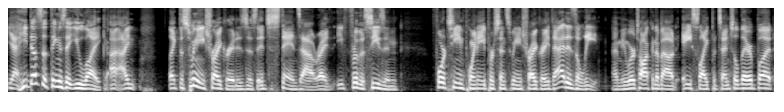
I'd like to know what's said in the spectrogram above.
Yeah, he does the things that you like. I, I like the swinging strike rate is just it just stands out, right? For the season, 14.8% swinging strike rate. That is elite. I mean, we're talking about ace like potential there, but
